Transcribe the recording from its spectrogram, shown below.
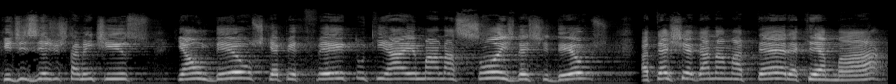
que dizia justamente isso, que há um Deus que é perfeito, que há emanações deste Deus, até chegar na matéria que é má.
